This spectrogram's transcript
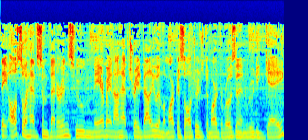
they also have some veterans who may or may not have trade value in LaMarcus Aldridge, DeMar DeRozan, and Rudy Gay,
